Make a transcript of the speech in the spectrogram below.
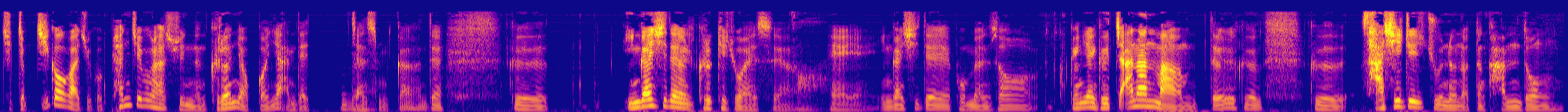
직접 찍어가지고 편집을 할 수 있는 그런 여건이 안 됐지 네. 않습니까? 근데 그 인간 시대를 그렇게 좋아했어요. 아. 예, 예. 인간 시대 보면서 굉장히 그 짠한 마음들, 그, 그 사실이 주는 어떤 감동,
